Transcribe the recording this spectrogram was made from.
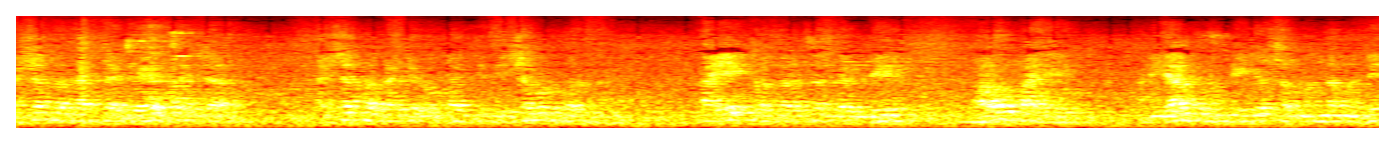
अशा प्रकारचा गैरप्रचार अशा प्रकारच्या लोकांची दिशाभूल करणं हा एक प्रकारचा गंभीर आरोप आहे. आणि या गोष्टीच्या संबंधामध्ये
